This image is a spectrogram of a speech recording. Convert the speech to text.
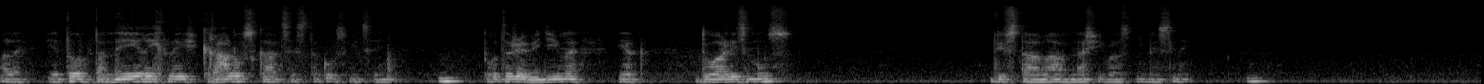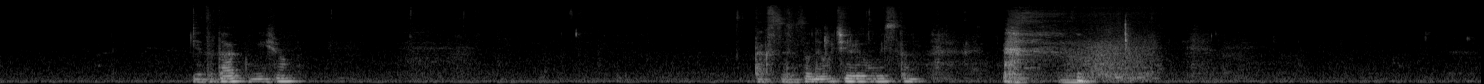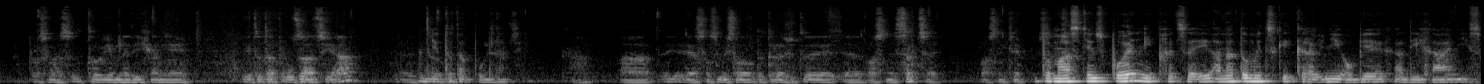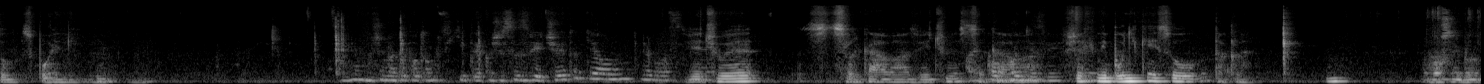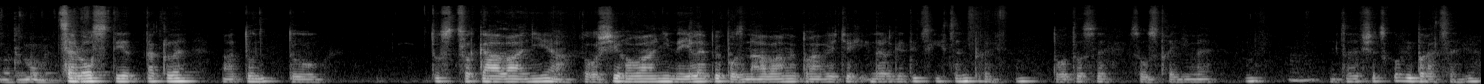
ale je to ta nejrychlejší královská cesta k osvícení. Hm? Protože vidíme, jak dualismus vyvstává v naší vlastní mysli. Hm? Je to tak, Míšo? Tak jste se to neučili u mistra. Prosím vás, to jemné dýchanie, je to ta pulzácia? Je to ta pulzace. A já jsem si myslel, teda, že to je eh, vlastně srdce. Vlastně tě, To má s tím spojení přece i anatomicky krevní oběh a dýchání jsou spojený. Můžeme to potom cítit, jako že se zvětšuje to tělo? Že vlastně... Zvětšuje, zcvrkává, zvětšuje, jako zcvrkává. Všechny buňky jsou takhle. Hm? A vlastně byl na ten moment. Celost je takhle a tu, tu, tu zcvrkávání a rozširování nejlépe poznáváme právě v těch energetických centrech. Hm? Proto se soustředíme. Hm? Mhm. To je všechno vibrace. Že?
